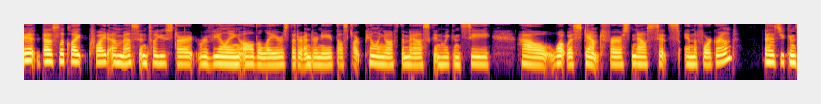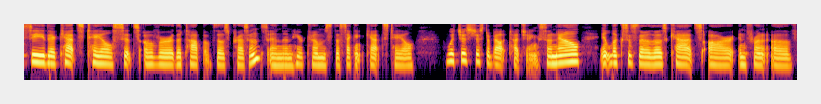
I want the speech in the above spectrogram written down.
It does look like quite a mess until you start revealing all the layers that are underneath. I'll start peeling off the mask and we can see how what was stamped first now sits in the foreground. As you can see, the cat's tail sits over the top of those presents, and then here comes the second cat's tail, which is just about touching. So now it looks as though those cats are in front of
